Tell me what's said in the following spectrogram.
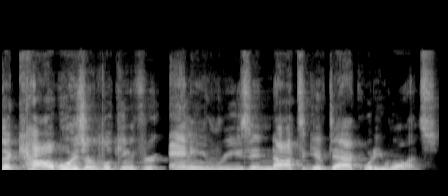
The Cowboys are looking for any reason not to give Dak what he wants.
